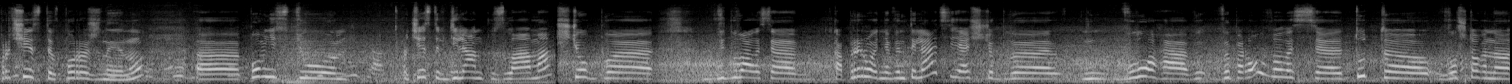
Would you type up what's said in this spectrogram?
прочистив порожнину, е, повністю очистив ділянку злама, щоб е, відбувалася така природня вентиляція, щоб е, волога випаровувалася. Тут е, влаштовано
